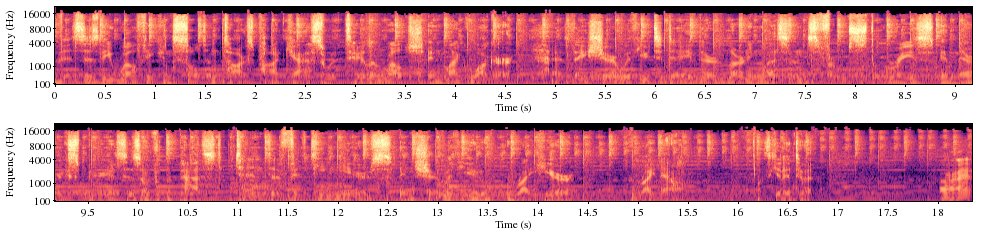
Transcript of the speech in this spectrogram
This is the Wealthy Consultant Talks podcast with Taylor Welch and Mike Walker as they share with you today their learning lessons from stories in their experiences over the past 10 to 15 years and share with you right here, right now. Let's get into it. All right.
